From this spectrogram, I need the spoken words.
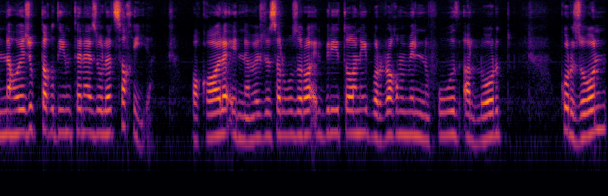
أنه يجب تقديم تنازلات سخية. وقال إن مجلس الوزراء البريطاني بالرغم من نفوذ اللورد كورزون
